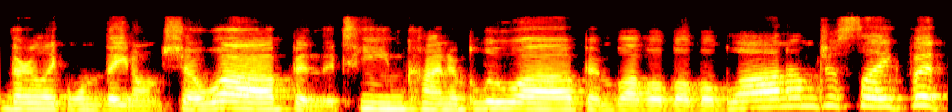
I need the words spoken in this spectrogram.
they're like, well, they don't show up, and the team kind of blew up, and blah blah blah blah blah. And I'm just like, but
